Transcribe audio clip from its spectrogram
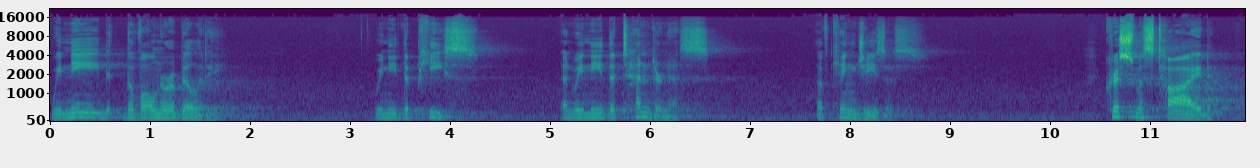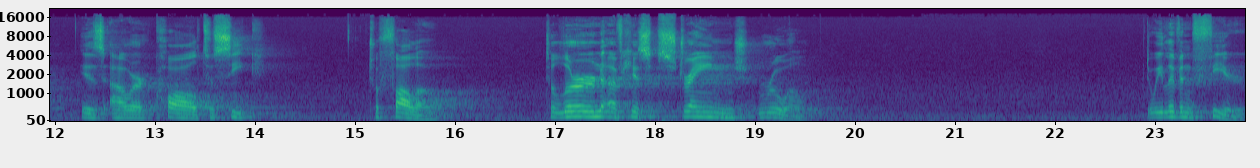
We need the vulnerability. We need the peace and we need the tenderness of King Jesus. Christmas tide is our call to seek, to follow, to learn of his strange rule? Do we live in fear?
